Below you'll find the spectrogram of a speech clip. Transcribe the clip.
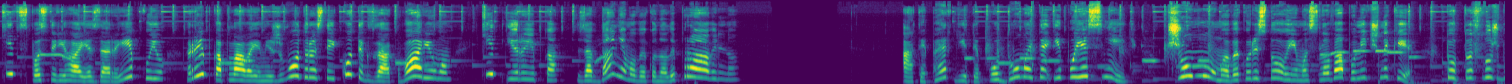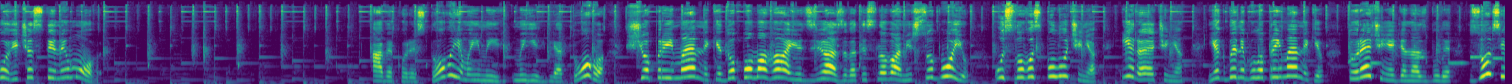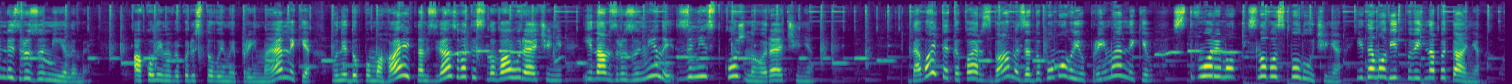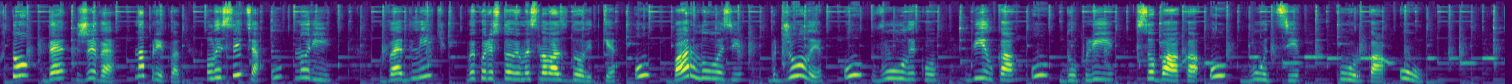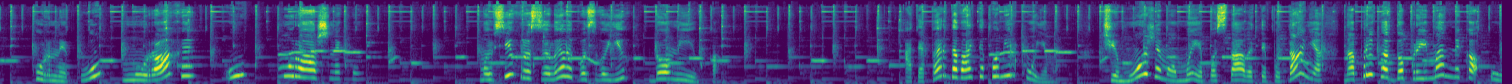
кіт спостерігає за рибкою, рибка плаває між водоростей, котик за акваріумом, кіт і рибка. Завдання ми виконали правильно. А тепер, діти, подумайте і поясніть, чому ми використовуємо слова помічники, тобто службові частини мови. А використовуємо ми- їх для того, що прийменники допомагають зв'язувати слова між собою у словосполученнях і реченнях. Якби не було прийменників, то речення для нас були зовсім незрозумілими. А коли ми використовуємо прийменники, вони допомагають нам зв'язувати слова у реченні і нам зрозумілий зміст кожного речення. Давайте тепер з вами за допомогою прийменників створимо словосполучення і дамо відповідь на питання, хто де живе. Наприклад, лисиця у норі. Ведмідь використовуємо слова з довідки у барлозі, бджоли у вулику, білка у дуплі, собака у будці, курка у курнику, мурахи у мурашнику. Ми всіх розселили по своїх домівках. А тепер давайте поміркуємо. Чи можемо ми поставити питання, наприклад, до прийменника у?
